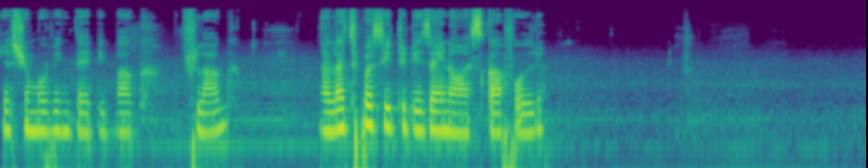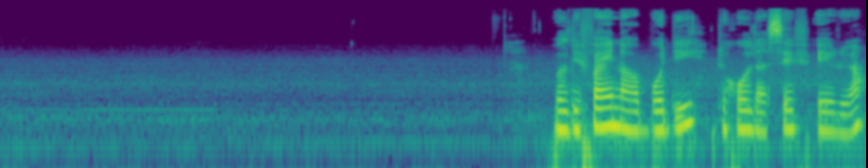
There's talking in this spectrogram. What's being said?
just removing the debug flag now let's proceed to design our scaffold We'll define our body to hold a safe area.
